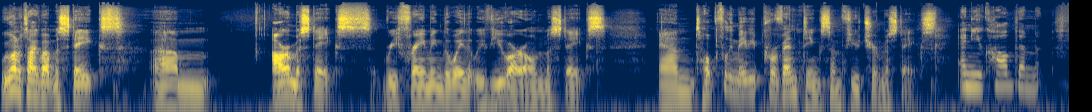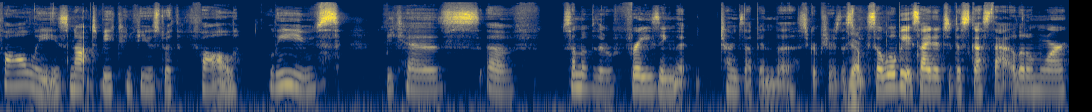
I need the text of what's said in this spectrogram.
We want to talk about mistakes, um, our mistakes, reframing the way that we view our own mistakes, and hopefully maybe preventing some future mistakes. And you called them follies, not to be confused with fall leaves, because of some of the phrasing that turns up in the scriptures this Yep. week. So we'll be excited to discuss that a little more,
